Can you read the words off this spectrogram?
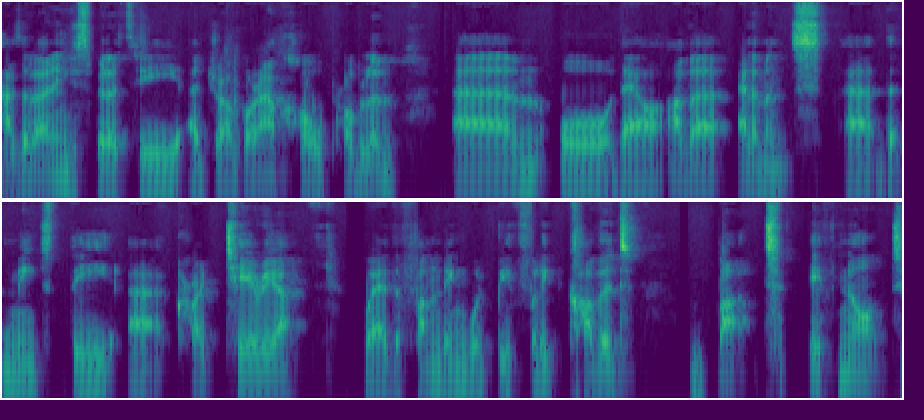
has a learning disability, a drug or alcohol problem, um, or there are other elements uh, that meet the uh, criteria where the funding would be fully covered. But if not,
